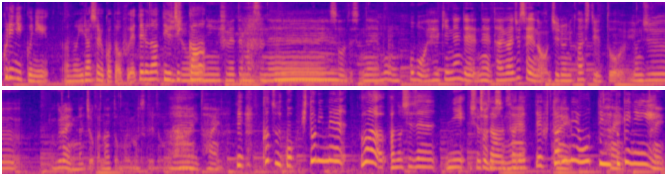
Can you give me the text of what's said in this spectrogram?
クリニックにあのいらっしゃる方は増えてるなっていう実感。に増えてますうね。んそうですね。もうほぼ平均年齢ね、体外受精の治療に関して言うと40ぐらいになっちゃうかなと思いますけれどもね。はいはい、でかつこう一人目はあの自然に出産されて二、人目をっていう時に、はいはい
